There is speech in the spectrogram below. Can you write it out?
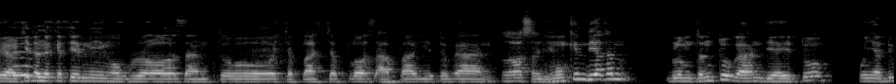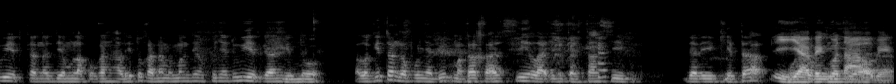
Ya, kita deketin nih ngobrol santuy, ceplas-ceplos apa gitu kan. los aja Mungkin dia kan belum tentu kan dia itu punya duit karena dia melakukan hal itu karena memang dia punya duit kan gitu. Kalau kita nggak punya duit maka kasihlah investasi dari kita Iya, Beng, gua dia. tahu, Beng.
